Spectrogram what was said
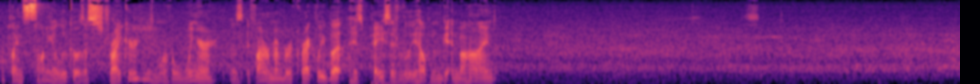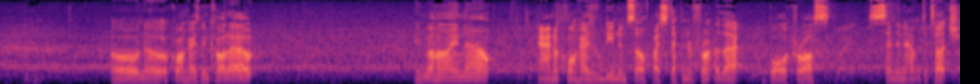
We're playing Sonny Aluko as a striker. He's more of a winger, as if I remember correctly, but his pace is really helping him get in behind. Uh, oh no, Okwonghai's been caught out. In behind now. And Okwonghai's redeemed himself by stepping in front of that ball across sending it out into touch.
